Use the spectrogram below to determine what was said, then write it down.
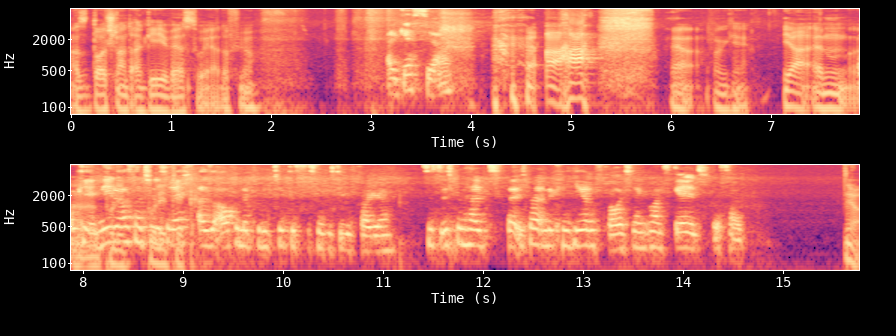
Also Deutschland AG wärst du eher dafür. I guess, ja. Aha. Ja, okay. Ja, ähm, okay, nee, Poli du hast natürlich Politik. recht. Also auch in der Politik ist das eine wichtige Frage. Ich bin halt, äh, ich bin eine Karrierefrau. Ich denke mal ans Geld, deshalb. Ja,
